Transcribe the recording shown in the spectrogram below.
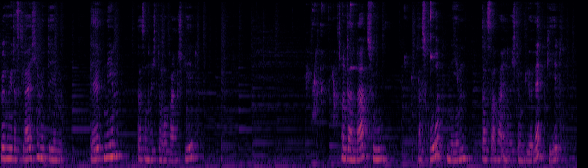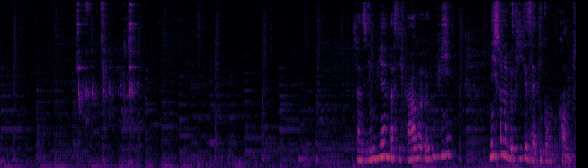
Würden wir das gleiche mit dem Gelb nehmen, das in Richtung Orange geht, und dann dazu das Rot nehmen, das aber in Richtung Violett geht. Dann sehen wir, dass die Farbe irgendwie nicht so eine wirkliche Sättigung bekommt.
